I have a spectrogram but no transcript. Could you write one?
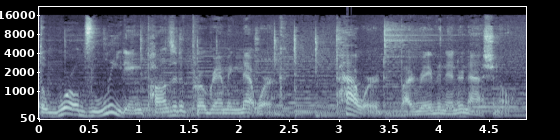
the world's leading positive programming network, powered by Raven International.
